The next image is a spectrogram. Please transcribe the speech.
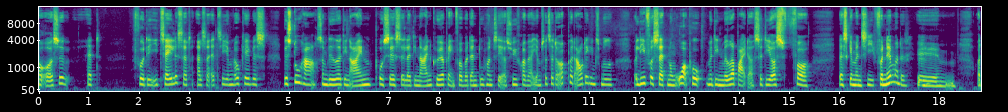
Og også at få det i talesæt, altså at sige, jamen okay, hvis, hvis du har som leder din egen proces eller din egen køreplan for, hvordan du håndterer sygefravær, jamen så tag det op på et afdelingsmøde og lige få sat nogle ord på med dine medarbejdere, så de også får, hvad skal man sige, fornemmer det. Mm. Øhm, og,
